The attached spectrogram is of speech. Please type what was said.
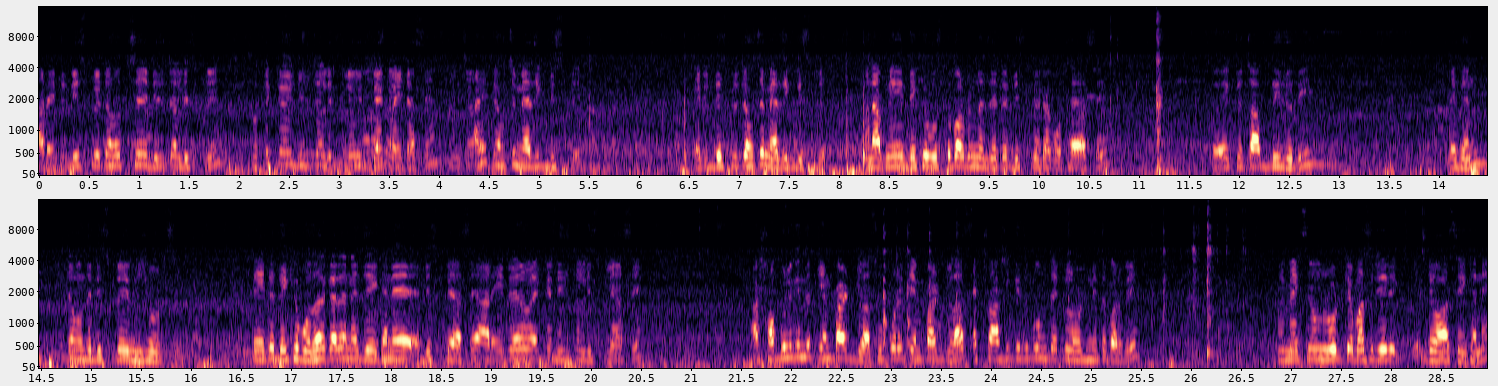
আর এটা ডিসপ্লেটা হচ্ছে ডিজিটাল ডিসপ্লে প্রত্যেকটাই ডিজিটাল ডিসপ্লে উইথ ব্যাকলাইট আছে। আর এটা হচ্ছে ম্যাজিক ডিসপ্লে এটার ডিসপ্লেটা হচ্ছে ম্যাজিক ডিসপ্লে মানে আপনি দেখে বুঝতে পারবেন না যে এটা ডিসপ্লেটা কোথায় আছে। তো একটু চাপ দিই যদি। দেখেন, এটার মধ্যে ডিসপ্লে ভেসে উঠছে। তো এটা দেখে বোঝার কারণে যে এখানে ডিসপ্লে আছে, আর এটারও একটা ডিজিটাল ডিসপ্লে আছে। আর সবগুলো কিন্তু টেম্পার্ড গ্লাস উপরে টেম্পার্ড গ্লাস একশো আশি কেজি পর্যন্ত একটা লোড নিতে পারবে। ম্যাক্সিমাম লোড ক্যাপাসিটি দেওয়া আছে এখানে।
